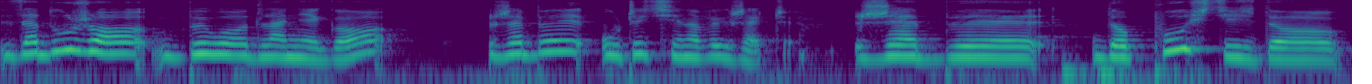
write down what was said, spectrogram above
za dużo było dla niego, żeby uczyć się nowych rzeczy żeby dopuścić do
